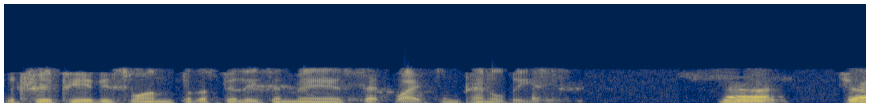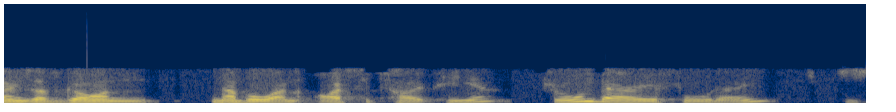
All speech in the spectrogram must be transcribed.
The trip here, this one for the fillies and mares, set weights and penalties. Uh, James, I've gone number one isotope here. Drawn barrier 14, just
